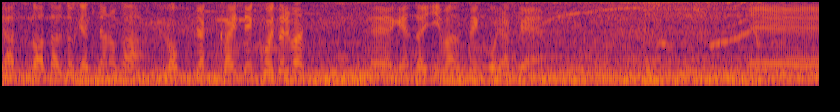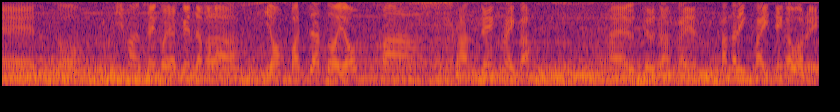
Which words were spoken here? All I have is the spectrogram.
やっと当たる時が来たのか。600回転超えております、えー現在2万1500円万1500円だから4発だと4万3000円ぐらいか、はい、売ってる段階で。すかなり回転が悪い。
